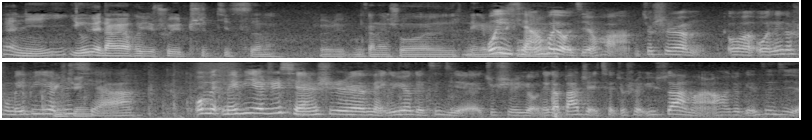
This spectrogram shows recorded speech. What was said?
那你一个月大概会去出去吃几次呢？就是你刚才说那个，我以前会有计划，就是我我那个时候没毕业之前，我没没毕业之前是每个月给自己就是有那个 budget，就是预算嘛，然后就给自己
